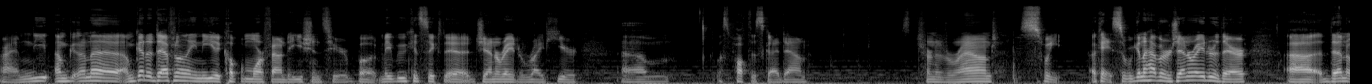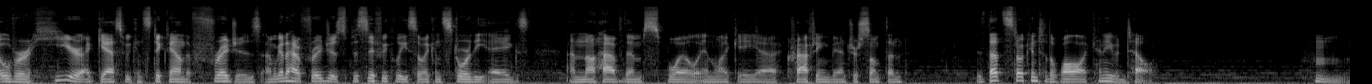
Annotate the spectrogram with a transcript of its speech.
Alright, I'm, I'm gonna I'm gonna definitely need a couple more foundations here, but maybe we could stick the generator right here. Um, let's pop this guy down. Let's turn it around. Sweet. Okay, so we're gonna have our generator there. Uh, then over here, I guess we can stick down the fridges. I'm gonna have fridges specifically so I can store the eggs and not have them spoil in like a uh, crafting bench or something. Is that stuck into the wall? I can't even tell. Hmm.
